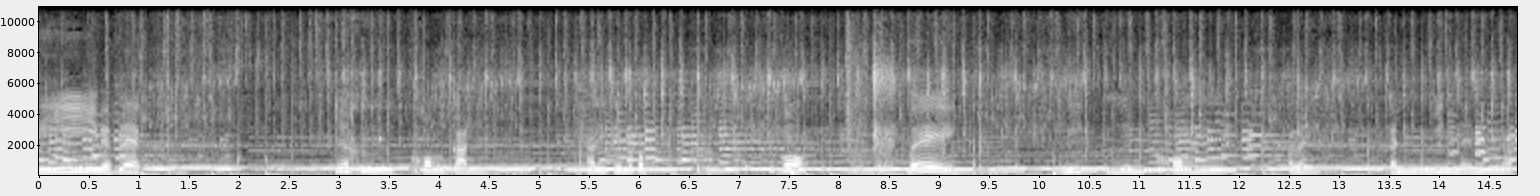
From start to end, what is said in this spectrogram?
นี่แบบแรก นี่คือคองกันอันนี้เต็มแล้วก็แล้วก็เบ้งนี่ปืนคองอะไร กันยิ่งอะไรไม่รู้ครับ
